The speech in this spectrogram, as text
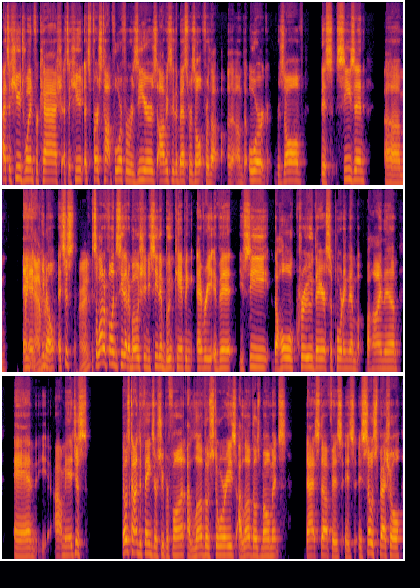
that's a huge win for Cash. That's a huge. That's first top four for Raziers. Obviously, the best result for the um, the org resolve this season. Um, and, and you know, it's just right? it's a lot of fun to see that emotion. You see them boot camping every event. You see the whole crew there supporting them behind them, and I mean, it just those kinds of things are super fun. I love those stories. I love those moments. That stuff is is is so special,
